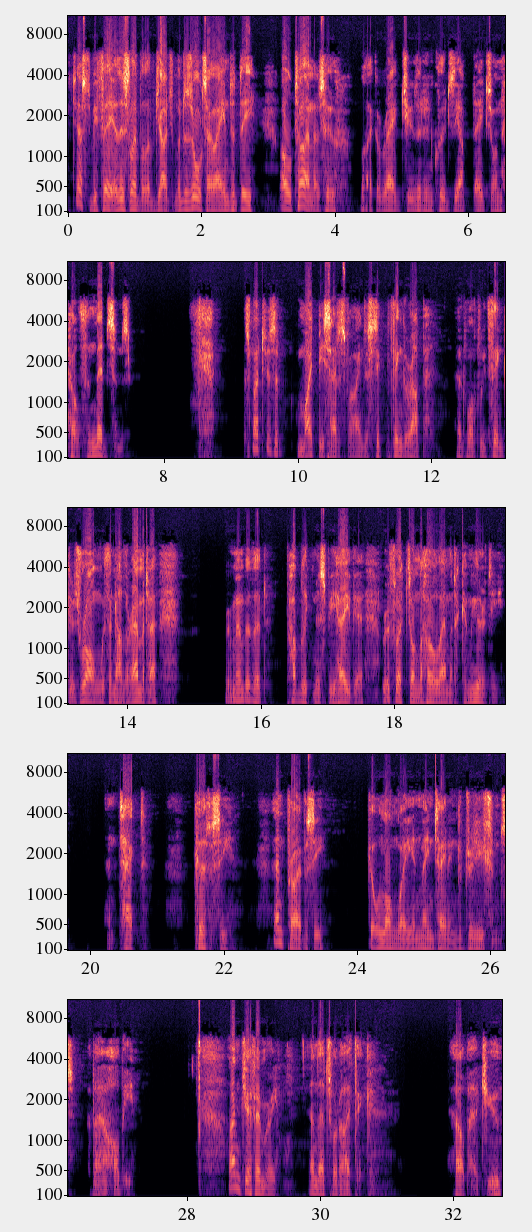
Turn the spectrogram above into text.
Just to be fair, this level of judgment is also aimed at the old-timers who like a rag chew that includes the updates on health and medicines. Much as it might be satisfying to stick the finger up at what we think is wrong with another amateur, remember that public misbehaviour reflects on the whole amateur community, and tact, courtesy, and privacy go a long way in maintaining the traditions of our hobby. I'm Jeff Emery, and that's what I think. How about you?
